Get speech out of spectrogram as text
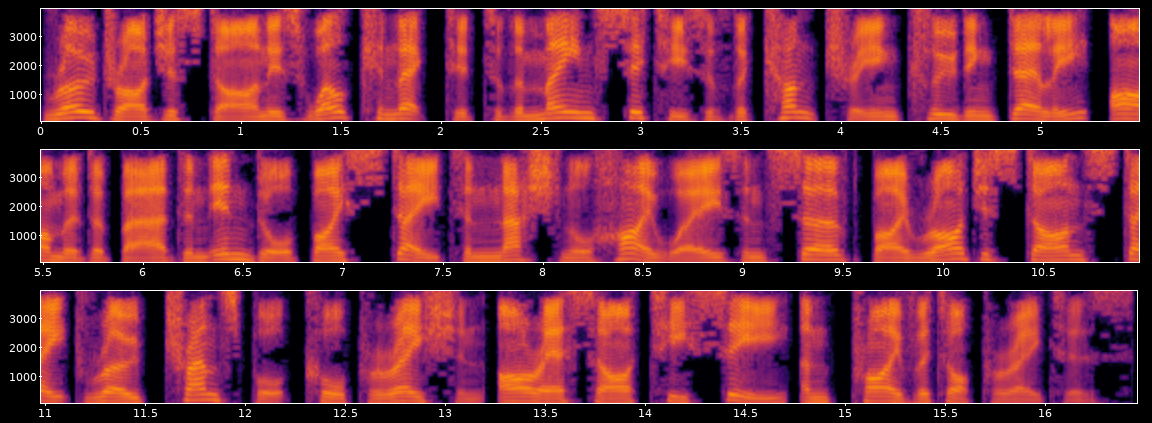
Road Rajasthan is well connected to the main cities of the country including Delhi, Ahmedabad and Indore by state and national highways and served by Rajasthan State Road Transport Corporation and private operators.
